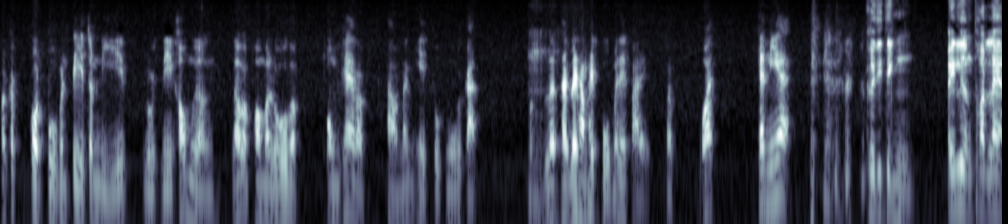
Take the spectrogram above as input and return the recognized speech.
แล้วก็กดปู่เป็นปีจนหนีหนีหนีเข้าเมือง แล้วแบบพอมารู้แบบชมแค่แบบอ้าวนางเอกถูกงูกัดอืมเลยเลยทำให้ปู่ไม่ได้ไปแบบเพราะ ว่าแค่เนี้ยคือจริงๆ ไอ้เรื่องท่อนแรก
